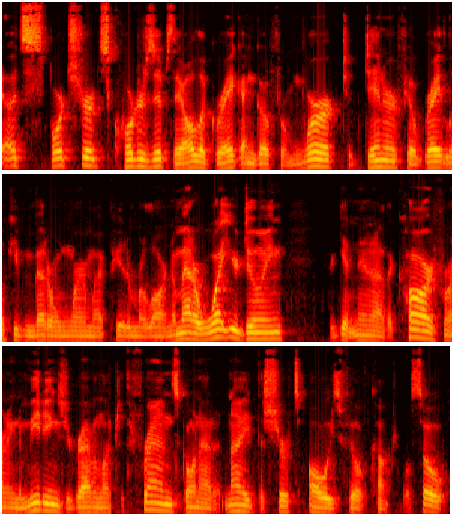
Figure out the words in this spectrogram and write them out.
You know, it's sports shirts, quarter zips. They all look great. I can go from work to dinner, feel great, look even better when wearing my Peter Millar. No matter what you're doing, if you're getting in and out of the car, if you're running to meetings, you're grabbing lunch with friends, going out at night, the shirts always feel comfortable. So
